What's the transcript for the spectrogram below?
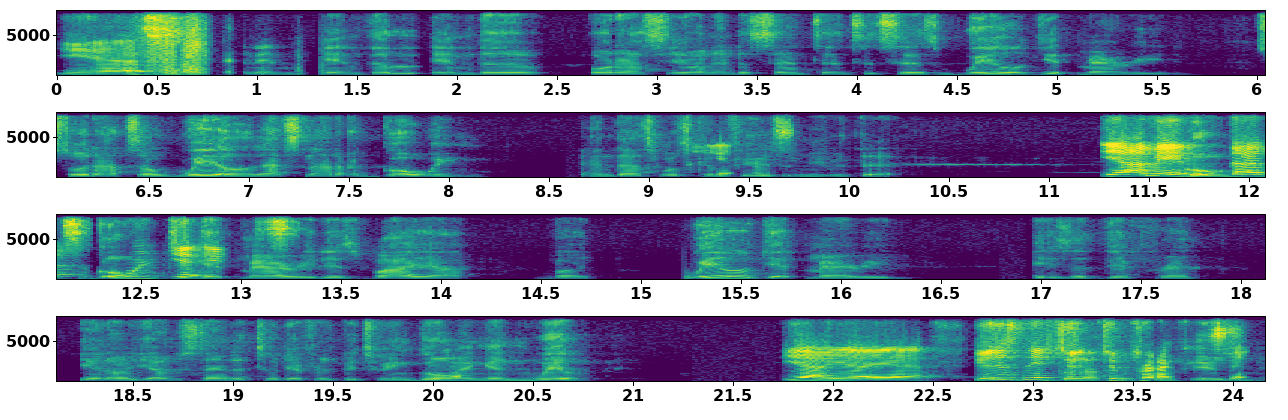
Yes. And in, in the in the oración in the sentence it says will get married. So that's a will, that's not a going. And that's what's Yes. confusing me with that. Yeah, I mean Go- that's Going to yeah, get married is via, but will get married is a different, you know, you understand the two difference between going and will. yeah, yeah, yeah. You just need So to, to practice it. me.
